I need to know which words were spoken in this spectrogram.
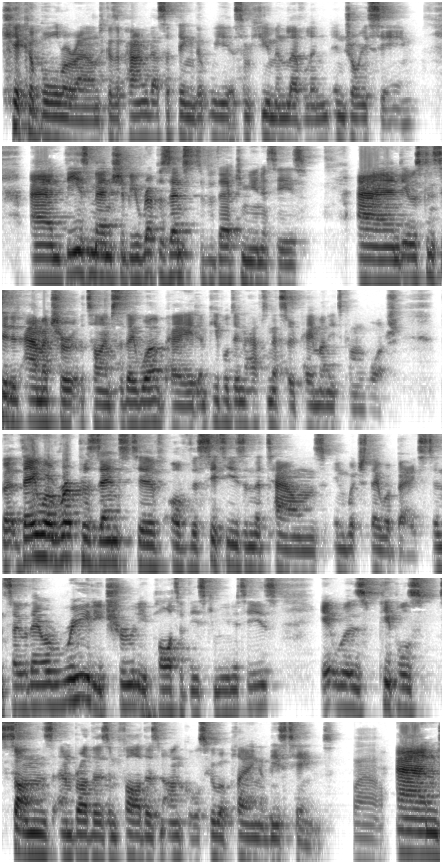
kick a ball around, because apparently that's a thing that we at some human level en- enjoy seeing. And these men should be representative of their communities. And it was considered amateur at the time, so they weren't paid, and people didn't have to necessarily pay money to come and watch. But they were representative of the cities and the towns in which they were based. And so they were really, truly part of these communities. It was people's sons and brothers and fathers and uncles who were playing in these teams. Wow. And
